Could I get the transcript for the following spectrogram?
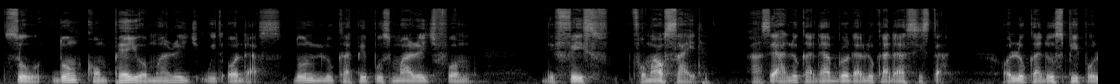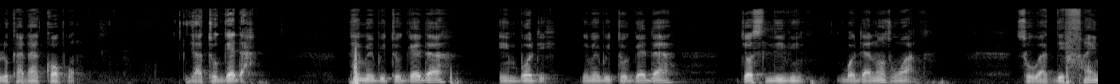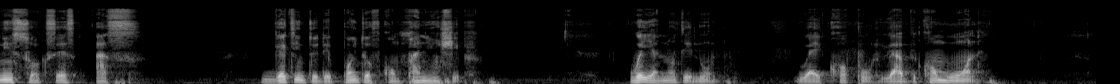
So don't compare your marriage with others. Don't look at people's marriage from the face from outside and say, I look at that brother, look at that sister, or look at those people, look at that couple. They are together. They may be together in body, they may be together just living, but they are not one. So we are defining success as getting to the point of companionship where you are not alone. You are a couple, you have become one.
